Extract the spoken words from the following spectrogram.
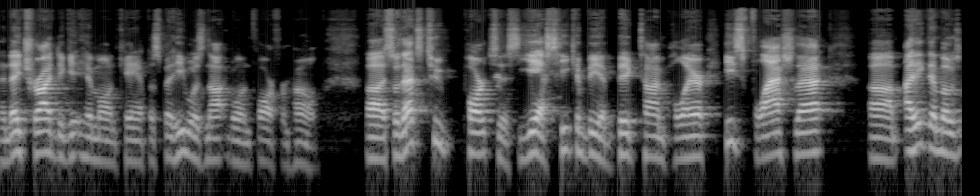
And they tried to get him on campus, but he was not going far from home. Uh, so that's two parts of this. Yes, he can be a big time player. He's flashed that. Um, I think the most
